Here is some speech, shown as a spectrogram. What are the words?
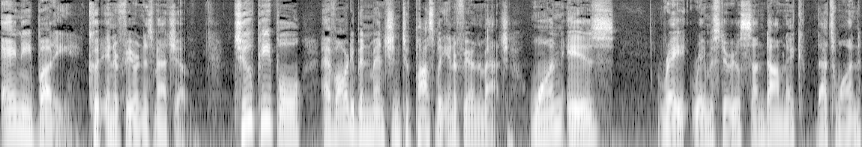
anybody could interfere in this matchup. Two people have already been mentioned to possibly interfere in the match. One is Rey Rey Mysterio's son Dominik. That's one.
